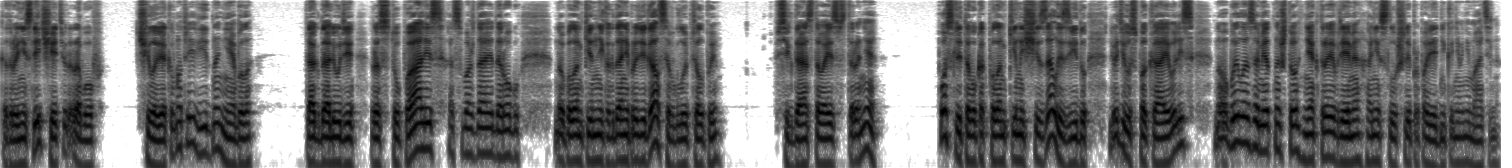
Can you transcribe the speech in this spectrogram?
который несли четверо рабов. Человека внутри видно не было. Тогда люди расступались, освобождая дорогу, но паланкин никогда не продвигался вглубь толпы, всегда оставаясь в стороне, После того, как паланкин исчезал из виду, люди успокаивались, но было заметно, что некоторое время они слушали проповедника невнимательно.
